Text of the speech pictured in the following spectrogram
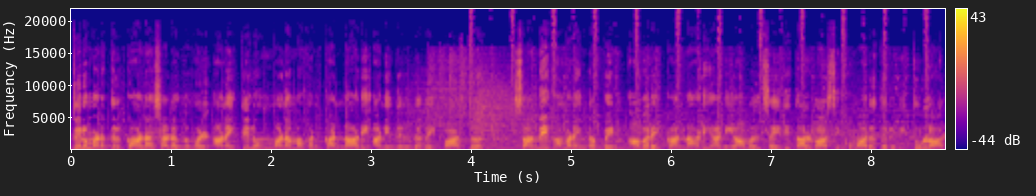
திருமணத்திற்கான சடங்குகள் அனைத்திலும் மணமகன் கண்ணாடி அணிந்திருந்ததை பார்த்து சந்தேகமடைந்த பெண் அவரை கண்ணாடி அணியாமல் செய்தித்தாள் வாசிக்குமாறு தெரிவித்துள்ளார்.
